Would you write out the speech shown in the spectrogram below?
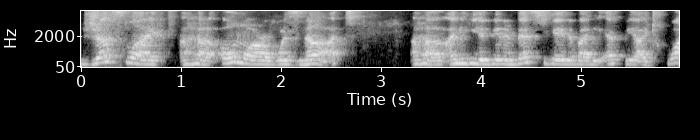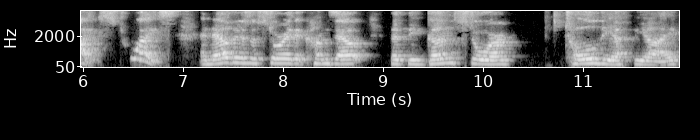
just like uh, Omar was not. Uh, I mean, he had been investigated by the FBI twice, twice. And now there's a story that comes out that the gun store told the FBI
